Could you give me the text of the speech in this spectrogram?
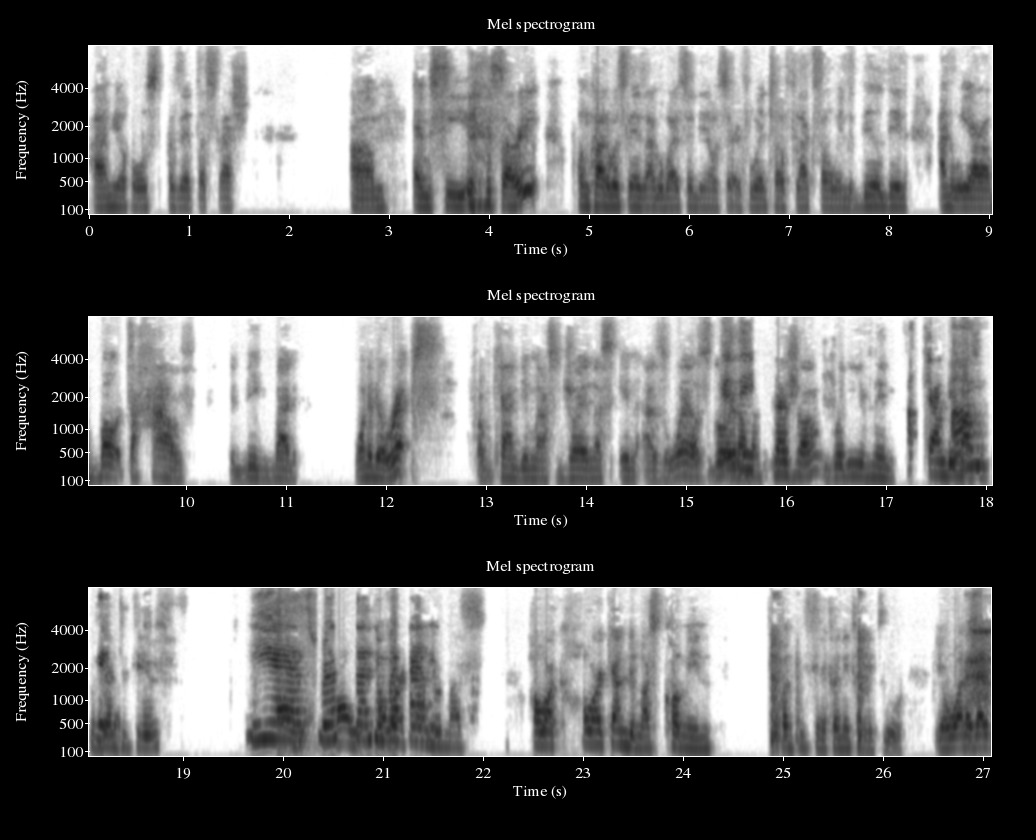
I'm your host, presenter slash um MC. sorry, on Uncountable Slayers. I go by saying, you know, sir, influential flags are in the building, and we are about to have the big bad one of the reps from Candy Mas join us in as well. What's going Good on? Pleasure. Good evening, Candy I'm Mass good. representative. Yes, how, how, how are Candy. Mass? How are how are Candy Mas coming for this year, 2022? You're one of the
